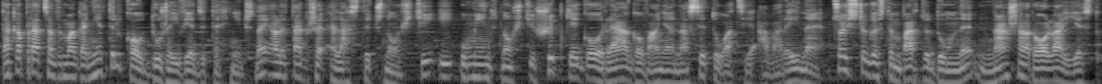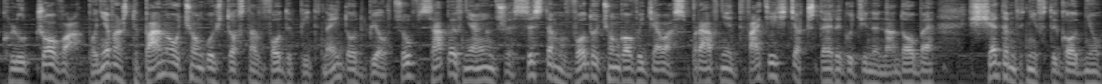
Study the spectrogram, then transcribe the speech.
Taka praca wymaga nie tylko dużej wiedzy technicznej, ale także elastyczności i umiejętności szybkiego reagowania na sytuacje awaryjne. Coś, z czego jestem bardzo dumny, nasza rola jest kluczowa, ponieważ dbamy o ciągłość dostaw wody pitnej do odbiorców, zapewniając, że system wodociągowy działa sprawnie 24 godziny na dobę, 7 dni w tygodniu,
